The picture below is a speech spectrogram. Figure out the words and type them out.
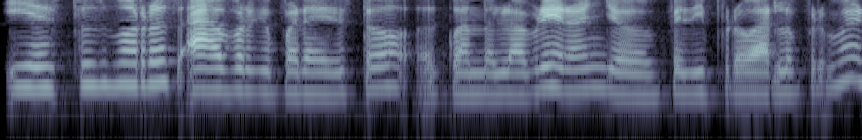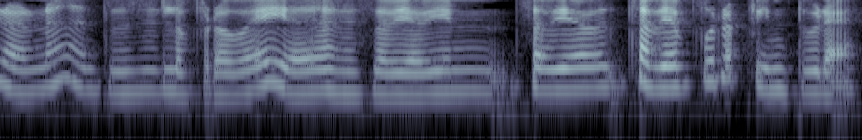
Y estos morros, ah, porque para esto, cuando lo abrieron, yo pedí probarlo primero, ¿no? Entonces lo probé y yo sabía bien, sabía, sabía pura pintura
